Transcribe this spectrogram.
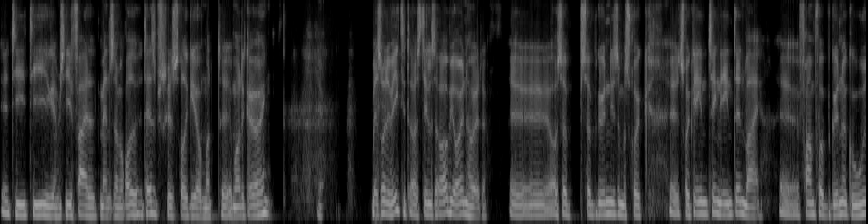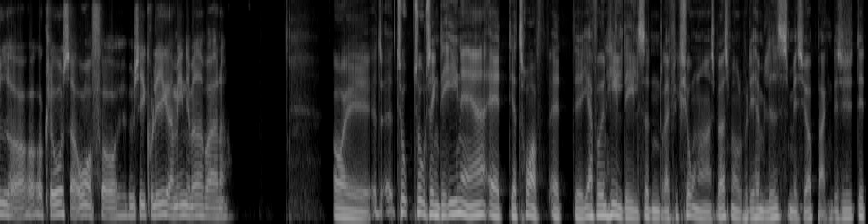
de, de kan man sige, fejl, man som råd, databeskyttelsesrådgiver måtte, øh, måtte gøre. Ikke? Ja. Men jeg tror, det er vigtigt at stille sig op i øjenhøjde øh, og så, så begynde ligesom at trykke, øh, trykke en, tingene ind den vej, øh, frem for at begynde at gå ud og, og, og kloge sig over for øh, vil sige, kollegaer og menige medarbejdere. Og øh, to, to ting. Det ene er, at jeg tror, at øh, jeg har fået en hel del sådan refleksioner og spørgsmål på det her med ledelsesmæssig opbakning. Det, synes, det,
